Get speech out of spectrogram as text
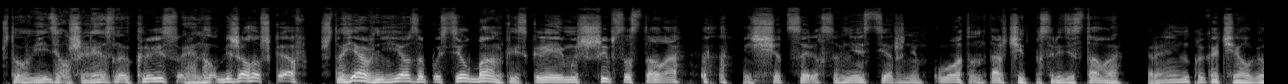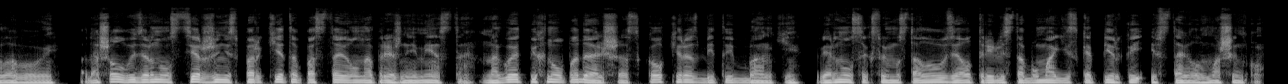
Что увидел железную крысу, и она убежала в шкаф. Что я в нее запустил банкой с клеем и сшиб со стола. Еще целился в нее стержнем. Вот он торчит посреди стола. Рейн покачал головой. Подошел, выдернул стержень из паркета, поставил на прежнее место. Ногой отпихнул подальше осколки разбитой банки. Вернулся к своему столу, взял три листа бумаги с копиркой и вставил в машинку.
